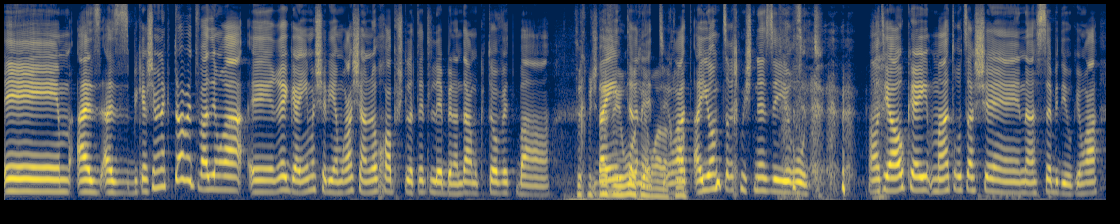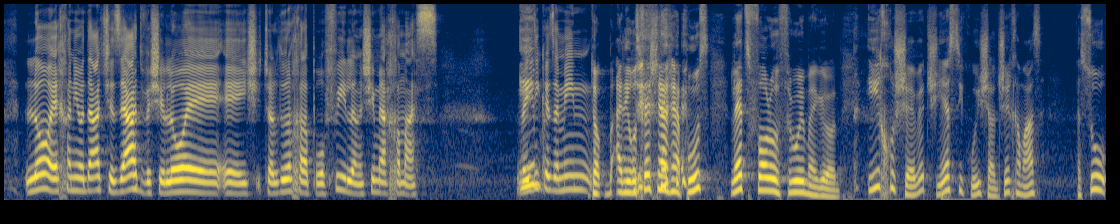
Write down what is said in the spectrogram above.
אמ, אז, אז ביקשתי ממנה כתובת, ואז היא אמרה, "אה, רגע, אימא שלי אמרה שאני לא יכולה פשוט לתת לבן אדם כתובת ב... צריך משנה זהירות, היא באינטרנט. אמרה לך. היא לא? היום צריך משנה זהירות. אמרתי לה, אוקיי, מה את רוצה שנעשה בדיוק? היא אמרה, לא, איך אני יודעת שזה את ושלא אה, אה, ישתלטו לך על הפרופיל אנשים מהחמאס. והייתי כזה מין... טוב, אני רוצה שנייה, שנייה, פוס. let's follow through עם ההיגיון. היא חושבת שיש סיכוי שאנשי חמאס עשו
